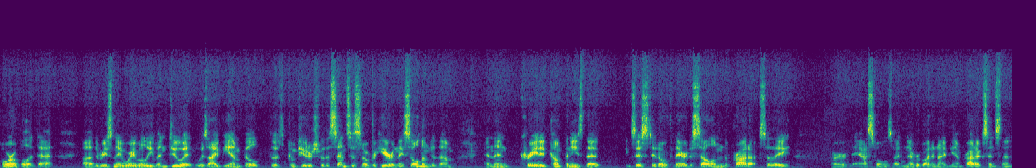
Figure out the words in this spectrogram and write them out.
horrible at that. Uh, the reason they were able to even do it was IBM built the computers for the census over here and they sold them to them and then created companies that existed over there to sell them the product. So they are assholes. I've never bought an IBM product since then,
